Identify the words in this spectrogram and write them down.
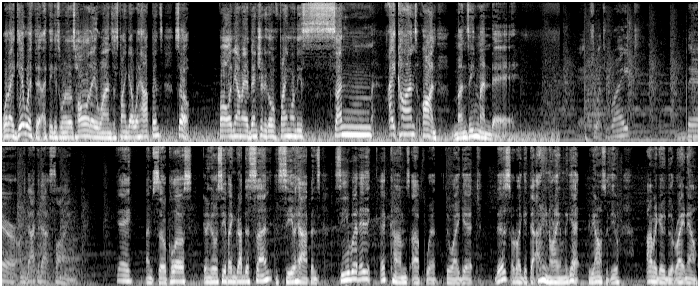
what I get with it. I think it's one of those holiday ones. Let's find out what happens. So, follow me on my adventure to go find one of these sun icons on Munzee Monday. Okay, so it's right there on the back of that sign. Okay, I'm so close. Gonna go see if I can grab the sun and see what happens. See what it, it comes up with. Do I get this or do I get that? I don't even know what I'm gonna get, to be honest with you. I'm gonna go do it right now.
